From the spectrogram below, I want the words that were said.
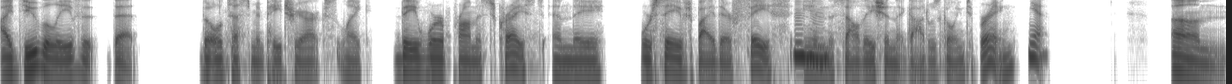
I do believe that that the Old Testament patriarchs, like they were promised Christ and they were saved by their faith in Mhm. the salvation that God was going to bring. Yeah. Um,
